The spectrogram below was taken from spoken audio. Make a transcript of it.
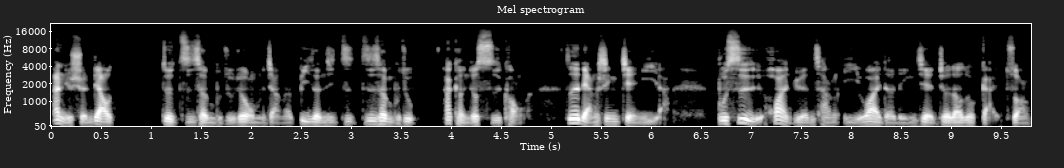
那你的悬吊就支撑不住，就我们讲的避震器支支撑不住，它可能就失控了。这是良心建议啊，不是换原厂以外的零件就叫做改装，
